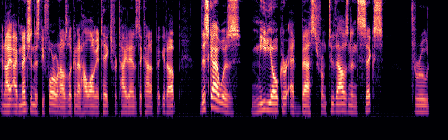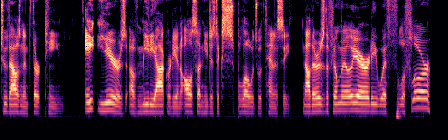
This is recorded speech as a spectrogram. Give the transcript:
and I, I mentioned this before when I was looking at how long it takes for tight ends to kind of pick it up. This guy was mediocre at best from 2006 through 2013. Eight years of mediocrity, and all of a sudden he just explodes with Tennessee. Now there's the familiarity with LaFleur.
